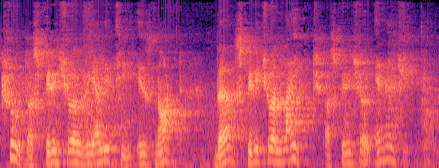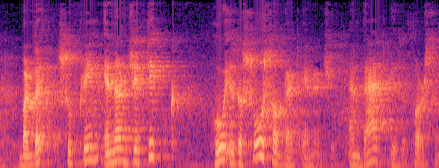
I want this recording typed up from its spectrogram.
truth or spiritual reality is not the spiritual light or spiritual energy, but the supreme energetic who is the source of that energy, and that is a person.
